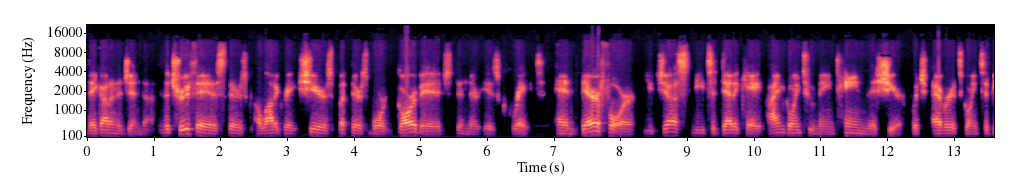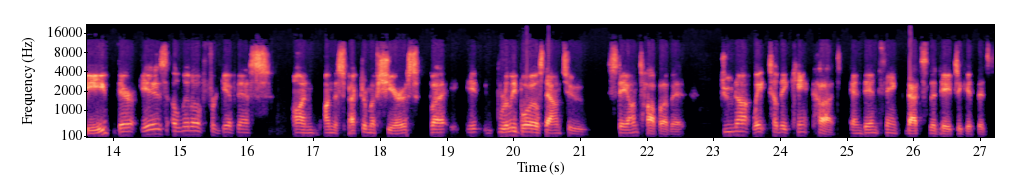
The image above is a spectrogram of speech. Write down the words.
they got an agenda. The truth is, there's a lot of great shears, but there's more garbage than there is great. And therefore, you just need to dedicate, I'm going to maintain this shear, whichever it's going to be. There is a little forgiveness on, on the spectrum of shears, but it really boils down to stay on top of it, do not wait till they can't cut and then think that's the day to get this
